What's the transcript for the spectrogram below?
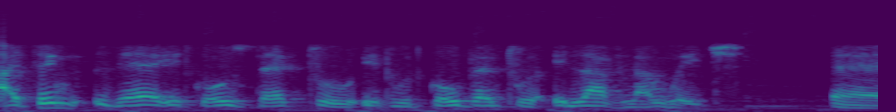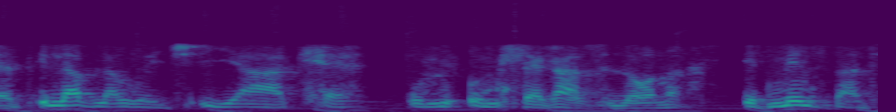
I think there it goes back to it would go back to a love language. Uh, a love language yakhe um-, umhlekazi lona. It means that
